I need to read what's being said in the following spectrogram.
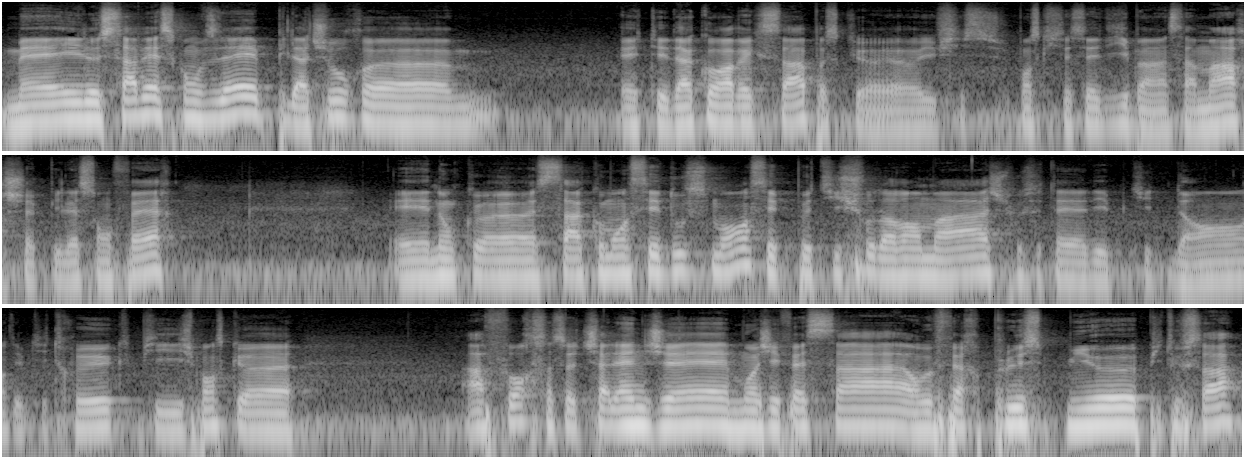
Mais il le savait ce qu'on faisait, et puis il a toujours euh, été d'accord avec ça parce que je pense qu'il s'est dit ben ça marche et puis laissons faire. Et donc euh, ça a commencé doucement ces petits shows d'avant-match où c'était des petites danses, des petits trucs. Puis je pense que à force ça se challengeait. Moi j'ai fait ça, on veut faire plus, mieux, puis tout ça.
